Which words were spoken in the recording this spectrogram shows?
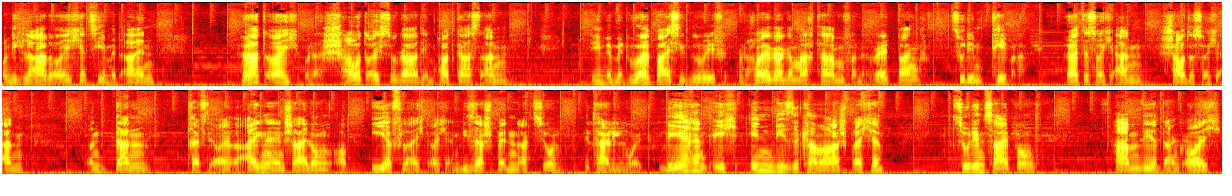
Und ich lade euch jetzt hiermit ein, hört euch oder schaut euch sogar den Podcast an, den wir mit World Bicycle Relief und Holger gemacht haben von der Weltbank zu dem Thema. Hört es euch an, schaut es euch an und dann trefft ihr eure eigene Entscheidung, ob ihr vielleicht euch an dieser Spendenaktion beteiligen wollt. Während ich in diese Kamera spreche, zu dem Zeitpunkt haben wir dank euch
